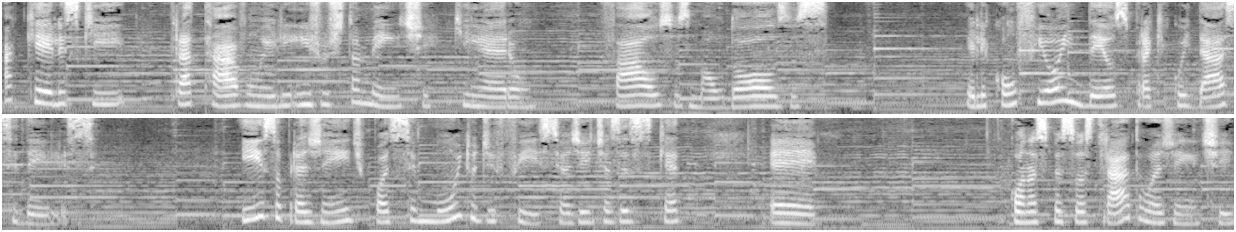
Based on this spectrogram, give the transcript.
aqueles que tratavam ele injustamente, que eram falsos, maldosos. Ele confiou em Deus para que cuidasse deles. Isso pra gente pode ser muito difícil. A gente às vezes quer. É, quando as pessoas tratam a gente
